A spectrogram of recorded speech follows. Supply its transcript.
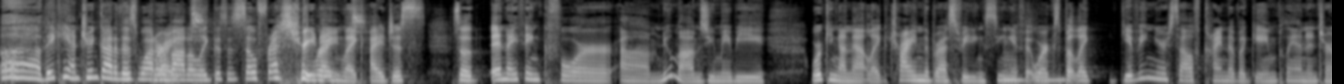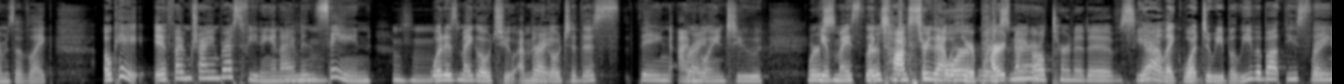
oh, they can't drink out of this water Right. bottle. Like this is so frustrating. Right. Like I just so and I think for um new moms, you may be working on that, like trying the breastfeeding, seeing if it works, Mhm. but like giving yourself kind of a game plan in terms of like, okay, if I'm trying breastfeeding and I'm Mhm. insane, Mhm. what is my go to? I'm going Right. to go to this thing. I'm Right. going to Where's, give my like where's my talk through that with your support? My partner. alternatives. yeah. Yeah. like what do we believe about these Right.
